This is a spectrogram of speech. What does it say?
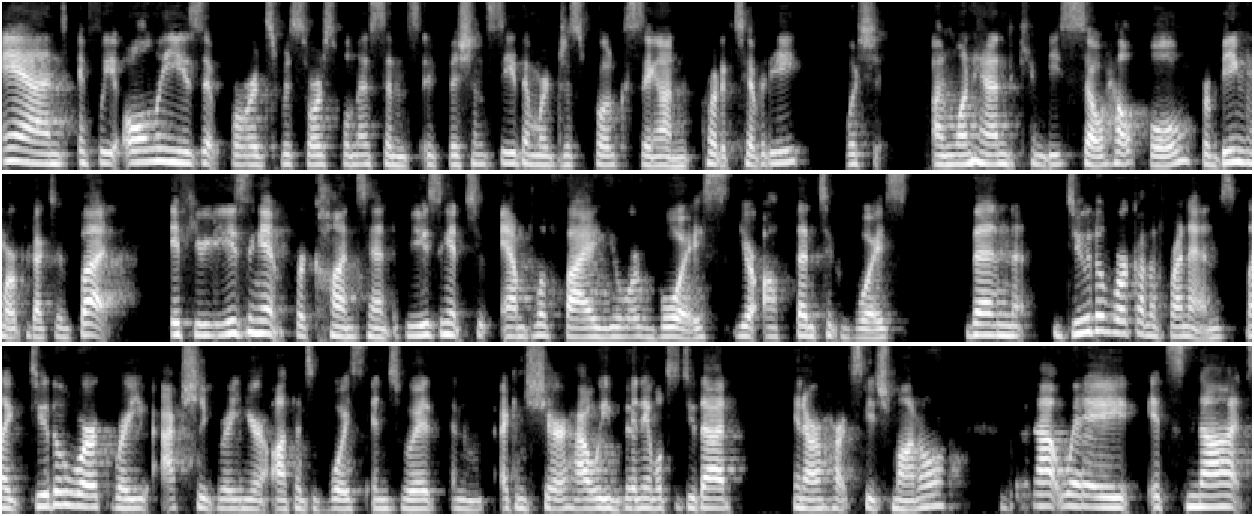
And if we only use it for its resourcefulness and its efficiency, then we're just focusing on productivity, which on one hand can be so helpful for being more productive, but if you're using it for content, if you're using it to amplify your voice, your authentic voice, then do the work on the front end. Like do the work where you actually bring your authentic voice into it. And I can share how we've been able to do that in our heart speech model. That way, it's not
